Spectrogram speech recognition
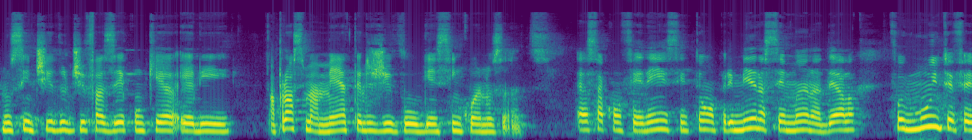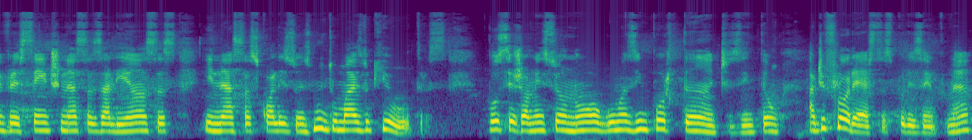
no sentido de fazer com que ele a próxima meta eles divulguem cinco anos antes. Essa conferência, então, a primeira semana dela foi muito efervescente nessas alianças e nessas coalizões, muito mais do que outras. Você já mencionou algumas importantes, então a de florestas, por exemplo, né,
